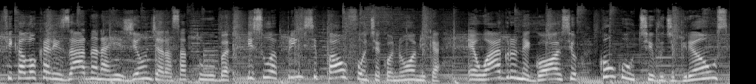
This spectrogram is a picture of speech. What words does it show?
fica localizada na região de Araçatuba e sua principal fonte econômica é o agronegócio com cultivo de grãos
